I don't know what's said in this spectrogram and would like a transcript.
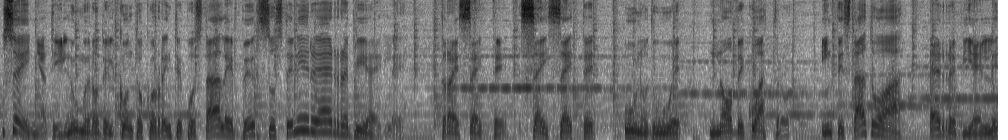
Segnati il numero del conto corrente postale per sostenere RPL. 3767 1294. Intestato a RPL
